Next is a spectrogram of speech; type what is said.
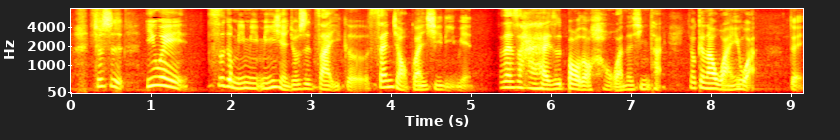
就是因为这个明明明显就是在一个三角关系里面，但是还还是抱着好玩的心态要跟他玩一玩。对，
